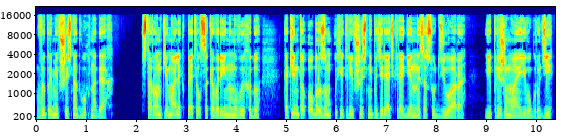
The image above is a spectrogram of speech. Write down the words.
выпрямившись на двух ногах. В сторонке Малик пятился к аварийному выходу, каким-то образом ухитрившись не потерять криогенный сосуд Дюара и, прижимая его к груди,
